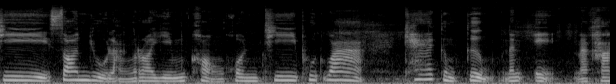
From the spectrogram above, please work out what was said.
ที่ซ่อนอยู่หลังรอยยิ้มของคนที่พูดว่าแค่กึ่มๆนั่นเองนะคะ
